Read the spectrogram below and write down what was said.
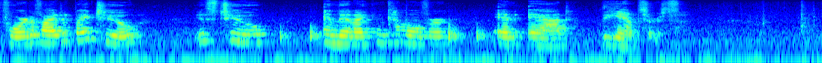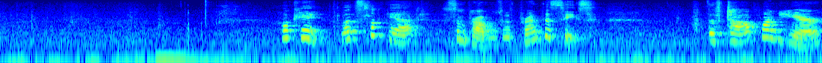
4 divided by 2 is 2. And then I can come over and add the answers. Okay, let's look at some problems with parentheses. The top one here,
